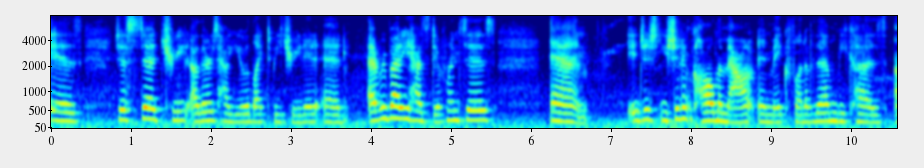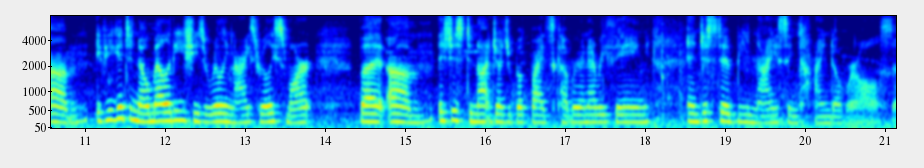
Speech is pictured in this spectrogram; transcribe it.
is just to treat others how you would like to be treated and everybody has differences and it just you shouldn't call them out and make fun of them because um, if you get to know melody she's really nice really smart but um, it's just to not judge a book by its cover and everything and just to be nice and kind overall. So,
